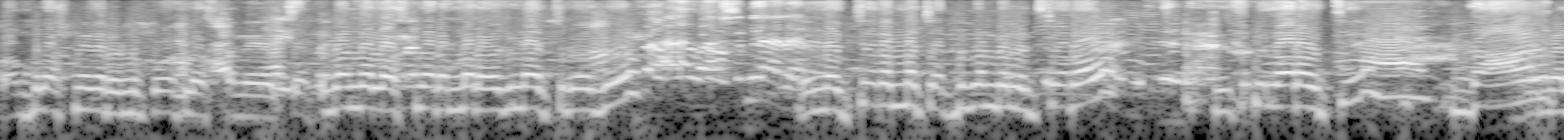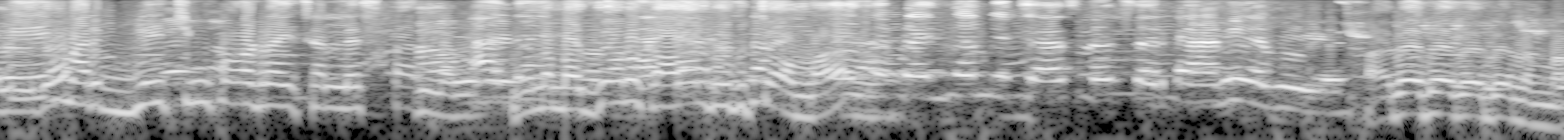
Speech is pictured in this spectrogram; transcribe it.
పంపులు వస్తున్నాయి రెండు కోట్లు వస్తున్నాయి. చెత్త బండాలు వస్తున్నారమ్మా రోజు మార్చి రోజు? నిన్న వచ్చారమ్మా చెత్త బండాలు వచ్చారా? తీసుకెళ్ళారా వచ్చి? దానికి మరి బ్లీచింగ్ పౌడర్ అయి చల్లేస్తారు నిన్న మధ్యాహ్నం కాలాలు చూపించామమ్మా అదే అదే అదే అదేనమ్మా.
